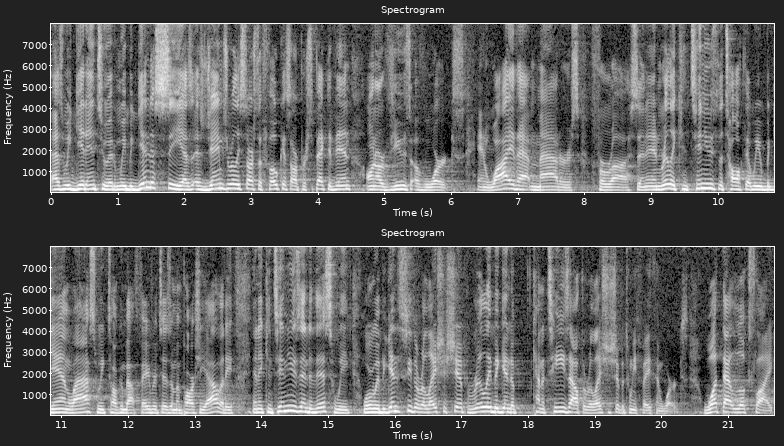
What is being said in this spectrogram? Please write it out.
as we get into it and we begin to see, as, as James really starts to focus our perspective in on our views of works and why that matters for us and, and really continues the talk that we began last week talking about favoritism and partiality. And it continues into this week where we begin to see the relationship really begin to kind of tease out the relationship between faith and works, what that looks like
